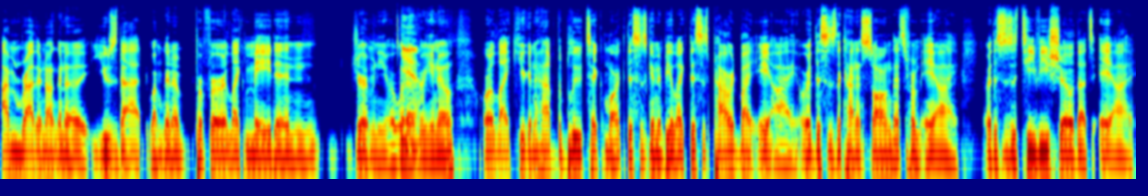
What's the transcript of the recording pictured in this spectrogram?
i'm rather not going to use that. I'm going to prefer like made in germany or whatever you know? Or like you're going to have the blue tick mark. This is going to be like this is powered by ai or this is the kind of song that's from ai or this is a tv show that's ai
